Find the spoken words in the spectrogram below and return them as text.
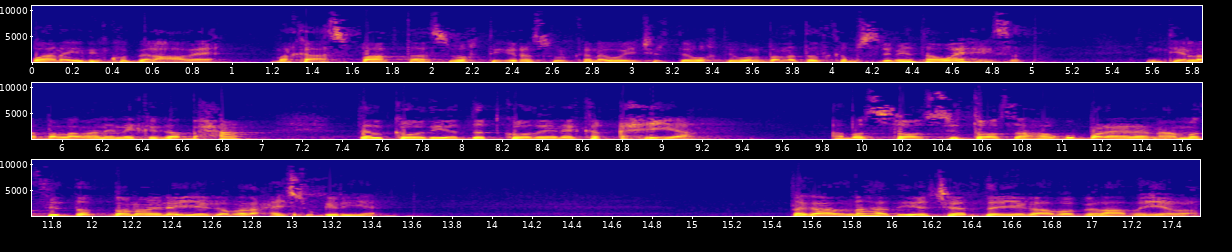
waana idinku bilaabeen marka asbaabtaasi wakhtigii rasuulkana way jirtay wakhti walbana dadka muslimiinta way haysata. Intay la ballamaan inay kaga baxaan dalkooda iyo dadkooda inay ka qaxiyaan ama si toos ah ugu bareereen ama si dadbanoo inay iyaga madaxa isu geliyaan. Dagaalna had jeer dee iyagaaba bilaabayaba.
